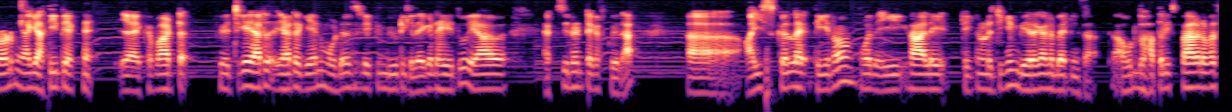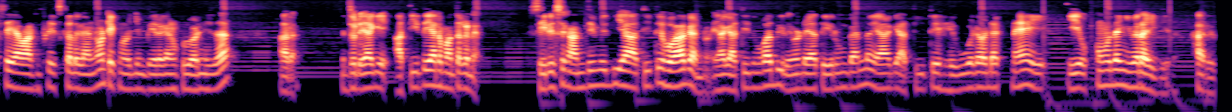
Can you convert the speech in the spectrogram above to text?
බරෝඩම යාගේ අතීතයක්නෑ ය එක පාට පච්ක යට යට ගෙන් මොඩන් ලිපි බියටි කලෙකට හේතු යා ඇක්සිඩන්ට් එකක් වෙලා අයිස් කල තියන හොද ඒ කාල ටෙක්නෝජිකින් බේරගන්න බැටිනිසා අවුදු හතලිස් පාරවසේ වන් ්‍රිස් කල ගන්න ටෙක්නෝජි බේරගන්න පුුවන් නිසා. අර එතුට යාගේ අතීතයට මතකන සිරිස කන්තිමද අතීත හොයාගන්න යා අතිමකද ලට ය තේරුම් ගන්න යාගේ අතීත හෙව්වට වඩක් නෑ. ඒ ඔක්කොම දැන් ඉවරයි කියලා. හරි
